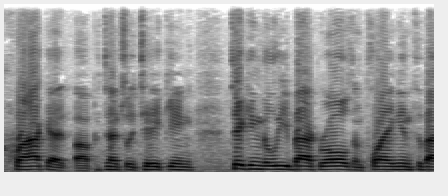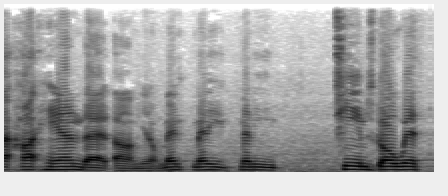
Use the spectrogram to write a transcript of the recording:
crack at uh, potentially taking taking the lead back roles and playing into that hot hand that um, you know many many many teams go with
